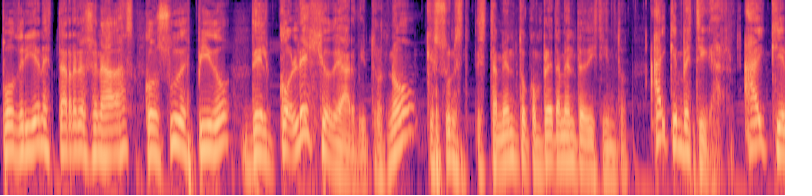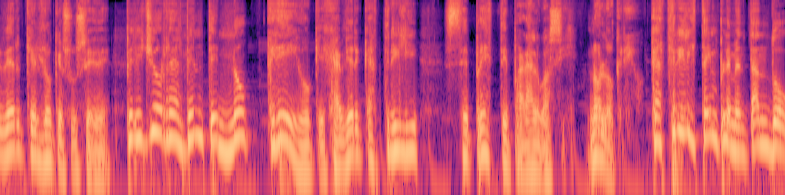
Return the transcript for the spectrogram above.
podrían estar relacionadas con su despido del colegio de árbitros, ¿no? Que es un estamento completamente distinto. Hay que investigar, hay que ver qué es lo que sucede. Pero yo realmente no creo que Javier Castrilli se preste para algo así. No lo creo. Castrilli está implementando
